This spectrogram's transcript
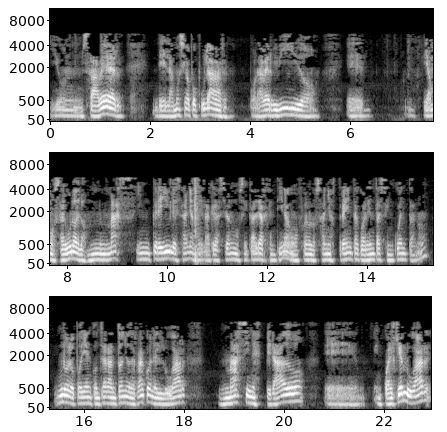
y un saber de la música popular por haber vivido, eh, digamos, algunos de los más increíbles años de la creación musical de Argentina, como fueron los años 30, 40, 50, ¿no? Uno lo podía encontrar Antonio de Raco en el lugar más inesperado, eh, en cualquier lugar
